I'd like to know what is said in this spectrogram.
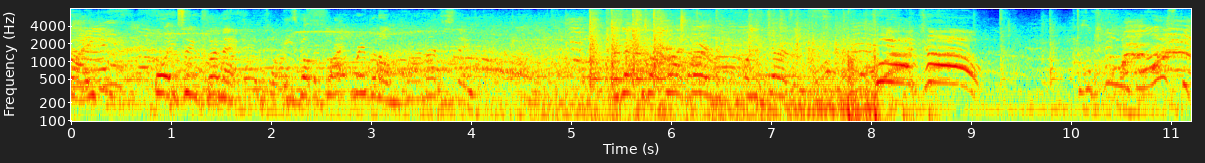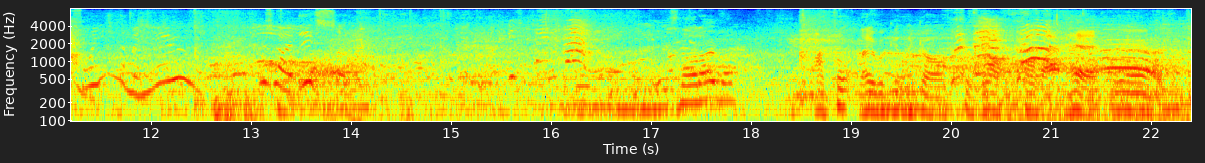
play. 42 Clement. He's got the black ribbon on for Her Majesty. He's actually got black ribbon on his jersey. There's a pane of glass between them and you. It was like this. It's not over. I thought they were going to go off as well for that hit. Yeah.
